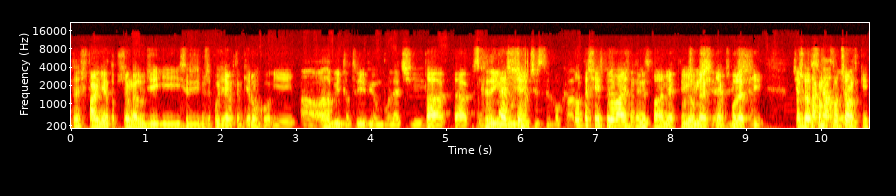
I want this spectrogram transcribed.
też fajnie to przyciąga ludzi i, i stwierdziliśmy, że pójdziemy w tym kierunku i O, robili to Trivium, Buleci, tak, tak. No, Scream, też, później się, czysty wokal. no, też się inspirowaliśmy tym zespołem, jak Trivium, jak, jak. Boleci. Ciężko tak, są teraz, początki.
